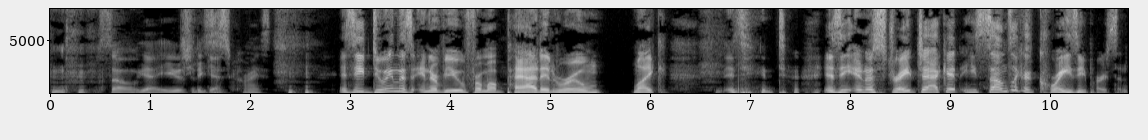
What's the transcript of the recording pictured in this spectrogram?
so yeah, he used it again. Jesus Christ. is he doing this interview from a padded room? Like, is he, is he in a straitjacket? He sounds like a crazy person.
